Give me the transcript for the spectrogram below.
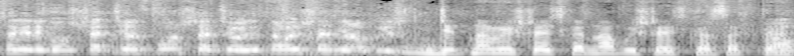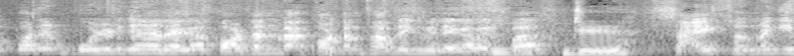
सर ये देखो स्ट्रेचेबल फुल स्ट्रेचेबल जितना भी स्ट्रेच करो पीस जितना भी स्ट्रेच करना आप स्ट्रेच कर सकते हैं। प्रॉपर इम्पोर्टेड के रहेगा कॉटन में कॉटन फैब्रिक मिलेगा मेरे पास। जी। साइज़ फॉर्मे की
